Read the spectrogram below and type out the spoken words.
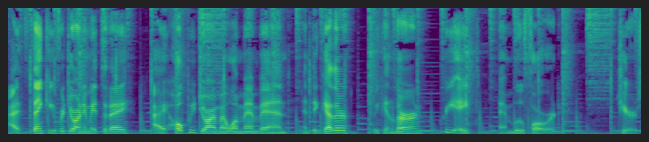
I thank you for joining me today. I hope you join my one man band, and together we can learn, create, and move forward. Cheers.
